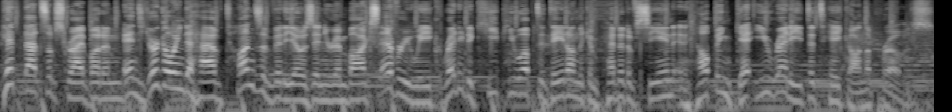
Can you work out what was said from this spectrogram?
hit that subscribe button and you're going to have tons of videos in your inbox every week ready to keep you up to date on the competitive scene and helping get you ready to take on the pros.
